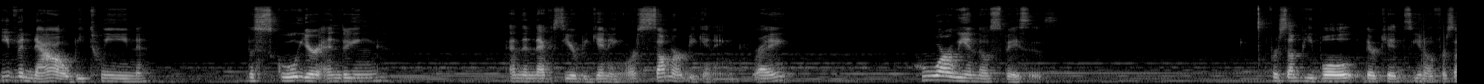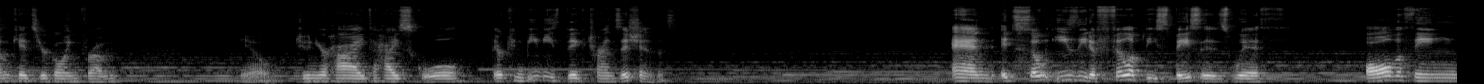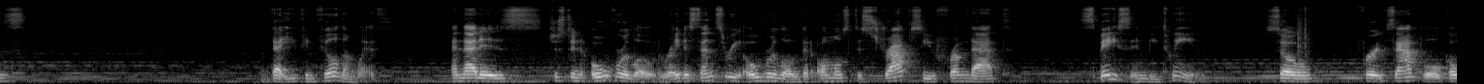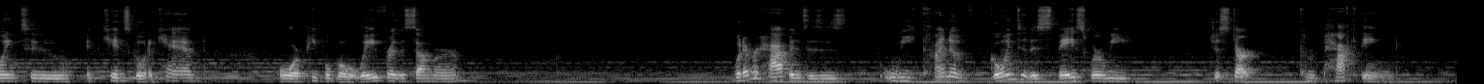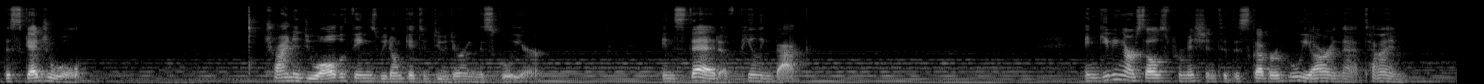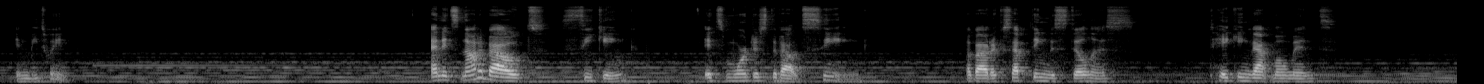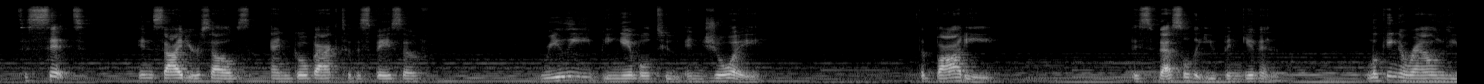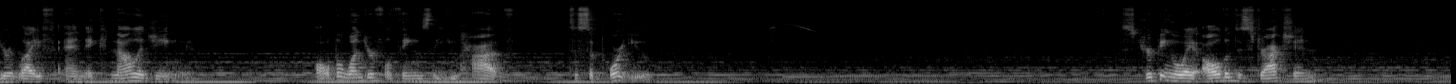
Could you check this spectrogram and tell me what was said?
even now between the school year ending and the next year beginning or summer beginning, right? Who are we in those spaces? For some people, their kids, you know, for some kids, you're going from, you know, junior high to high school. There can be these big transitions. And it's so easy to fill up these spaces with all the things that you can fill them with. And that is just an overload, right? A sensory overload that almost distracts you from that space in between. So, for example, going to, if kids go to camp or people go away for the summer, whatever happens is, is we kind of go into this space where we just start compacting the schedule trying to do all the things we don't get to do during the school year instead of peeling back and giving ourselves permission to discover who we are in that time in between. And it's not about seeking, it's more just about seeing, about accepting the stillness, taking that moment to sit inside yourselves and go back to the space of really being able to enjoy the body, this vessel that you've been given, looking around your life and acknowledging all the wonderful things that you have to support you. Stripping away all the distraction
